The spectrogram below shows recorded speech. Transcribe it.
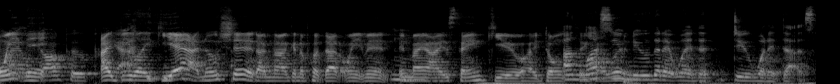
ointment dog poop. i'd Yeah. be like yeah no shit i'm not gonna put that ointment in my eyes thank you i don't Mm-hmm. unless I you knew that it would do what it does,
